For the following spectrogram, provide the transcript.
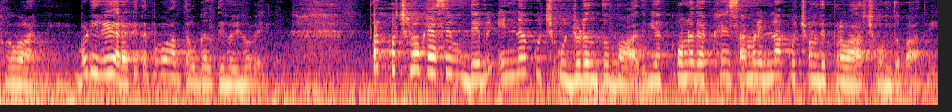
ਭਗਵਾਨ ਨਹੀਂ। ਬੜੀ ਰੇਅਰ ਹੈ ਕਿਤੇ ਭਗਵਾਨ ਤੋਂ ਗਲਤੀ ਹੋਈ ਹੋਵੇ। ਪਰ ਕੁਝ ਲੋਕ ਐਸੇ ਹੁੰਦੇ ਵੀ ਇੰਨਾ ਕੁਝ ਉਜੜਨ ਤੋਂ ਬਾਅਦ ਵੀ, ਉਹਨਾਂ ਦੇ ਅੱਖਾਂ ਦੇ ਸਾਹਮਣੇ ਇੰਨਾ ਕੁਝ ਉਹਨਾਂ ਦੇ ਪਰਿਵਾਰ ਛੋਣ ਤੋਂ ਬਾਅਦ ਵੀ,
